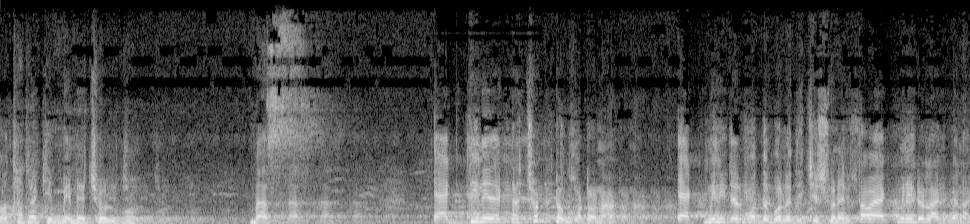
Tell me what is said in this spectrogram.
কথাটাকে মেনে চলবো। ব্যাস। একদিনের একটা ছোট্ট ঘটনা এক মিনিটের মধ্যে বলে দিচ্ছি, শুনেন, তাও এক মিনিটও লাগবে না।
